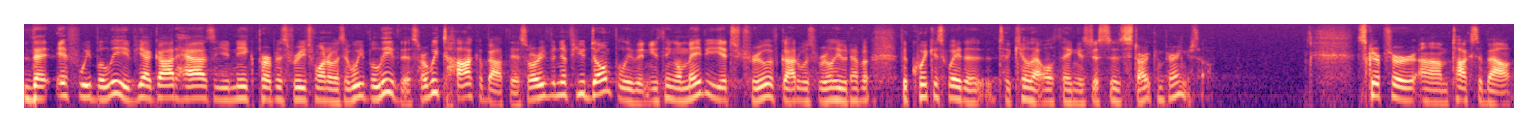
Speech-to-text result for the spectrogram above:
That if we believe, yeah, God has a unique purpose for each one of us, and we believe this, or we talk about this, or even if you don't believe it and you think, well, maybe it's true, if God was real, he would have a, the quickest way to, to kill that whole thing is just to start comparing yourself. Scripture um, talks about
